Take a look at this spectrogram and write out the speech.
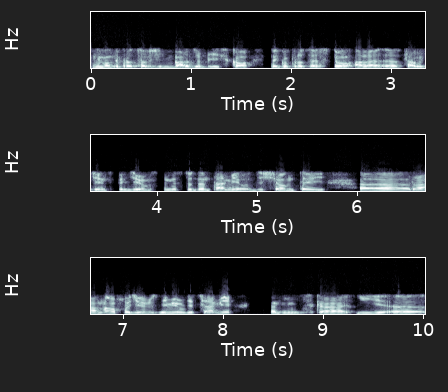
mogę pracować bardzo blisko tego protestu, ale cały dzień spędziłem z tymi studentami. Od 10 rano, chodziłem z nimi ulicami Mińska i e,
